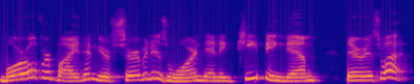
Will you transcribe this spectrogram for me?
Moreover, by them your servant is warned, and in keeping them there is what?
